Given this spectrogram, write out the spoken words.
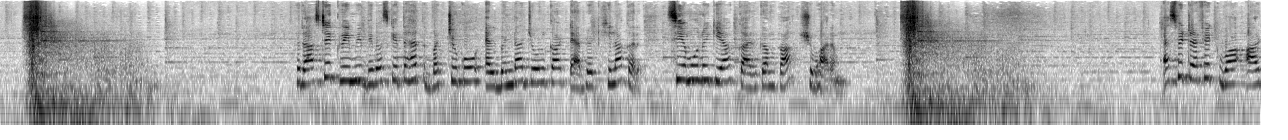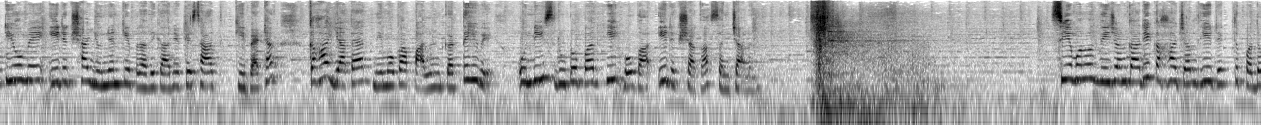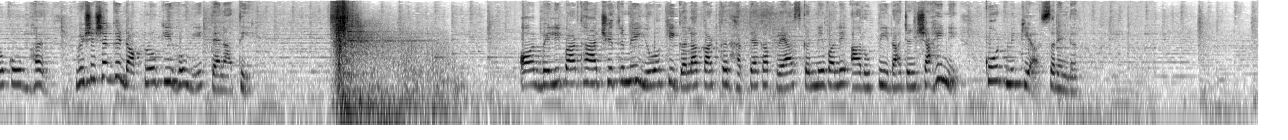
राष्ट्रीय कृमि दिवस के तहत बच्चों को एल्बेंडाजोल का टैबलेट खिलाकर सीएमओ ने किया कार्यक्रम का शुभारंभ। एसपी ट्रैफ़िक व आरटीओ में ई रिक्शा यूनियन के पदाधिकारियों के साथ की बैठक। कहा, यातायात नियमों का पालन करते हुए 19 रूटों पर ही होगा ई रिक्शा का संचालन। सीएमओ ने दी जानकारी, कहा, जल्द ही रिक्त पदों को भर विशेषज्ञ डॉक्टरों की होगी तैनाती। और बेलीपार थाना क्षेत्र में युवक की गला काटकर हत्या का प्रयास करने वाले आरोपी राजन शाही ने कोर्ट में किया सरेंडर।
